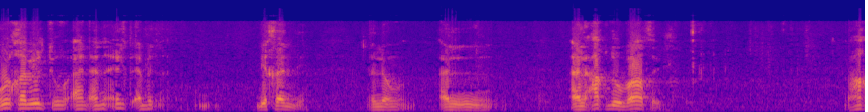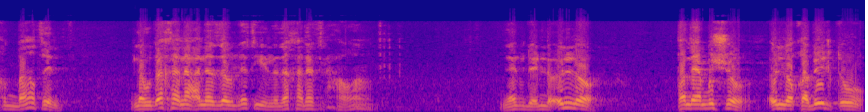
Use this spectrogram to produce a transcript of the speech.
وقبلته قال أنا قلت بقلبي العقد باطل. العقد باطل. لو دخل على زوجته لدخل في الحرام. لذلك بده يقول له قل له طلع بشه قل له قبلت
